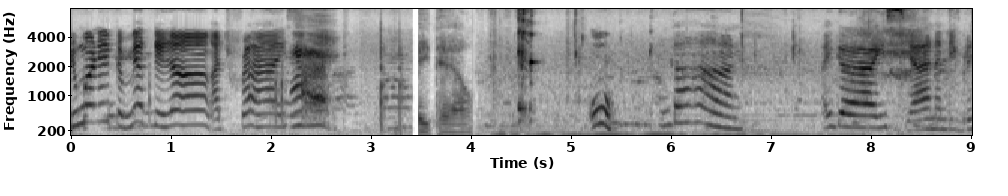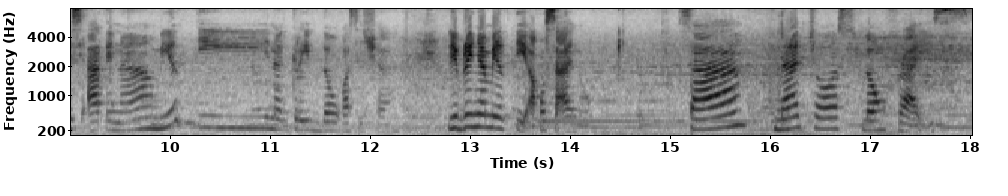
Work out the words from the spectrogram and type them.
Yung maliit na milk tea lang at fries. Later. Oh, tindahan. Hi guys, yan, nanlibre si ate ng milk tea. Nag-crave daw kasi siya. Libre niya milk tea. Ako sa ano? Sa nachos long fries.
